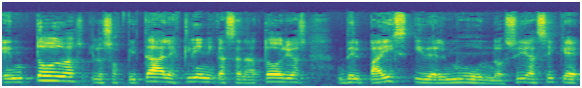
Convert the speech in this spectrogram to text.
en todos los hospitales, clínicas, sanatorios del país y del mundo, ¿sí? Así que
